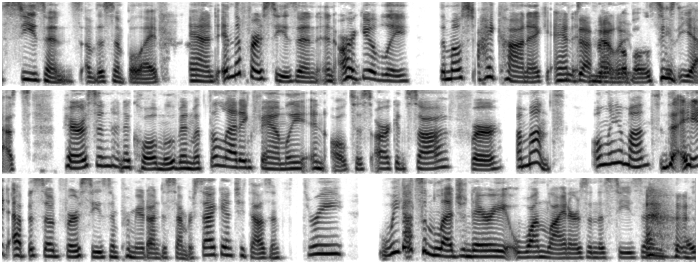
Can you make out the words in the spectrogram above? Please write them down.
seasons of The Simple Life. And in the first season, and arguably the most iconic and Definitely. memorable season. Yes. Paris and Nicole move in with the Leding family in Altus, Arkansas for a month. Only a month. The eight episode first season premiered on December 2nd, 2003. We got some legendary one liners in the season. I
